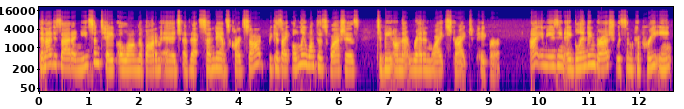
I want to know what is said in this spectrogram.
Then I decide I need some tape along the bottom edge of that Sundance cardstock because I only want those splashes to be on that red and white striped paper. I am using a blending brush with some Capri ink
